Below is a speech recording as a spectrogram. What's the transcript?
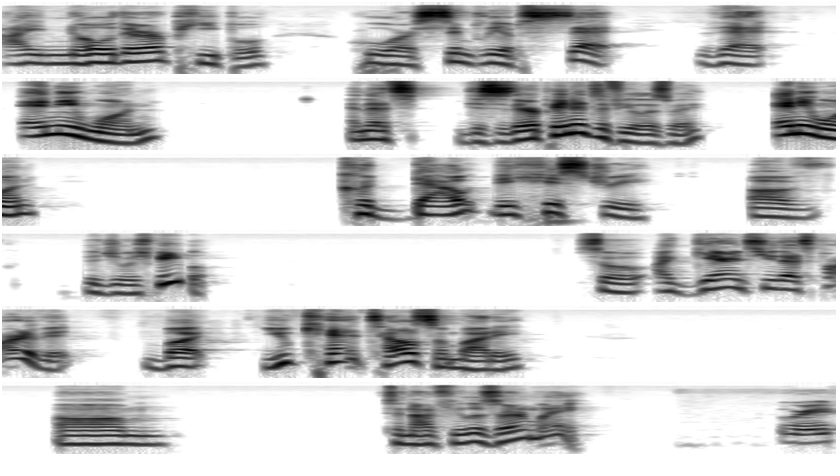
I know there are people who are simply upset that anyone, and that's this is their opinion to feel this way, anyone could doubt the history of the Jewish people. So I guarantee you that's part of it, but you can't tell somebody um to not feel a certain way, Agreed.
